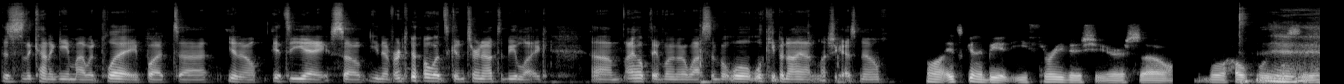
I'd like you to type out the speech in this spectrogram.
this is the kind of game I would play. But uh, you know, it's EA, so you never know what's going to turn out to be like. Um, I hope they've learned their lesson, but we'll we'll keep an eye out and let you guys know. Well, it's going to be at E3 this year, so we'll hopefully we'll see.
